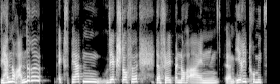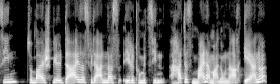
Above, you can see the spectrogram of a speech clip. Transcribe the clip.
Wir haben noch andere Expertenwirkstoffe. Da fällt mir noch ein ähm, Erythromycin zum Beispiel. Da ist es wieder anders. Erythromycin hat es meiner Meinung nach gerne,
